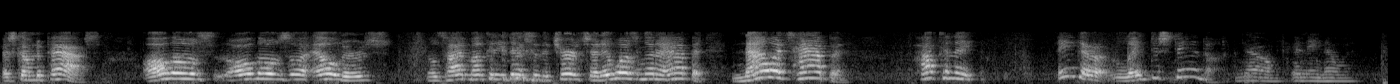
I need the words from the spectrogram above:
has come to pass. All those all those uh, elders, those high muckety ducks of the church said it wasn't going to happen. Now it's happened. How can they? They ain't got a leg to stand on. No, and they know it.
